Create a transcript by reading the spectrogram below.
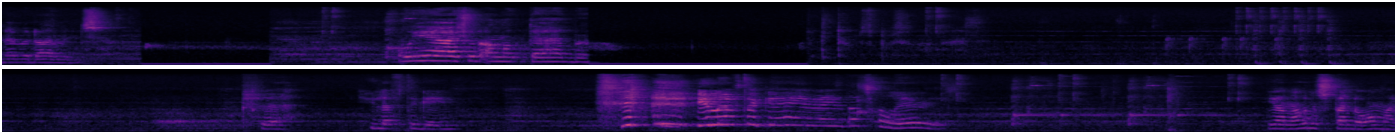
never diamonds. Oh yeah, I should unlock that, bro. He left the game. he left the game, man. That's hilarious. Yeah, I'm not gonna spend all my. I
